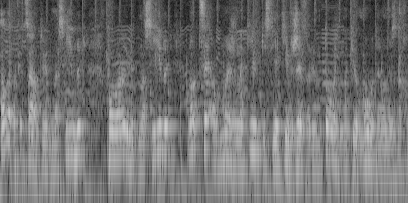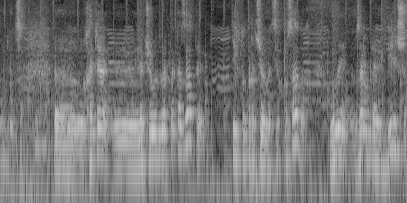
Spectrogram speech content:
Але офіціанти від нас їдуть, повари від нас їдуть. Ну це обмежена кількість, які вже зорієнтовані на ті умови, де вони знаходяться. Е, хоча, е, якщо відверто казати, ті, хто працює на цих посадах, вони заробляють більше,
